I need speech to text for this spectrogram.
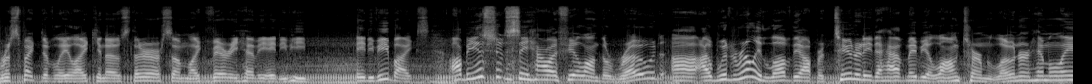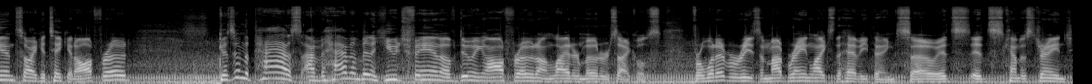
respectively, like, you know, there are some like very heavy ADV, ADV bikes. I'll be interested to see how I feel on the road. Uh, I would really love the opportunity to have maybe a long-term loaner Himalayan so I could take it off-road. Because in the past, I haven't been a huge fan of doing off-road on lighter motorcycles. For whatever reason, my brain likes the heavy things, so it's it's kind of strange.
